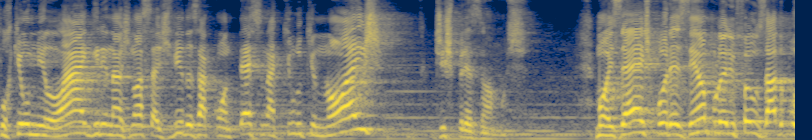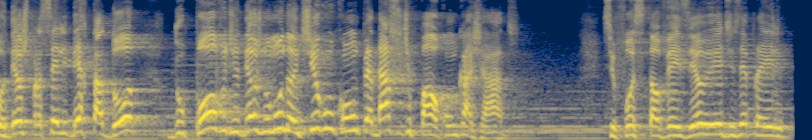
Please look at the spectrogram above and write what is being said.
porque o milagre nas nossas vidas acontece naquilo que nós desprezamos. Moisés, por exemplo, ele foi usado por Deus para ser libertador do povo de Deus no mundo antigo com um pedaço de pau, com um cajado. Se fosse talvez eu, eu ia dizer para ele:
